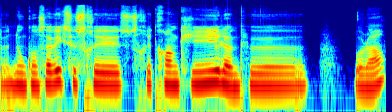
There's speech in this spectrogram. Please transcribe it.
Donc, on savait que ce serait, ce serait tranquille, un peu. Voilà.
